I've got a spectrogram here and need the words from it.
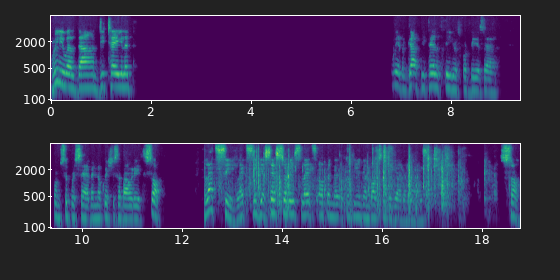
really well done, detailed. We have got detailed figures for this uh, from Super 7, no questions about it. So let's see, let's see the accessories. Let's open the, continue the unboxing together, guys. So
